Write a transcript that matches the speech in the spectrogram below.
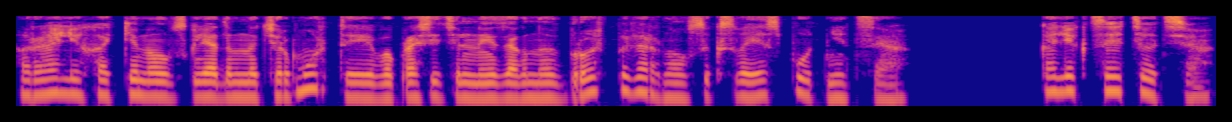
Райлих окинул взглядом натюрморт и, вопросительно изогнув бровь, повернулся к своей спутнице. «Коллекция тетя.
